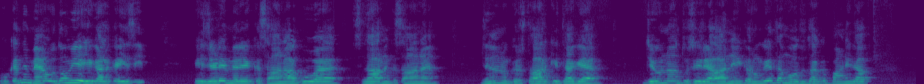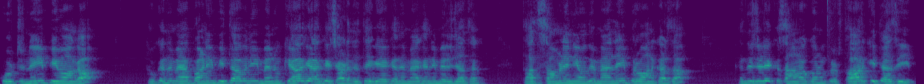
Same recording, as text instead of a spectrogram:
ਉਹ ਕਹਿੰਦੇ ਮੈਂ ਉਦੋਂ ਵੀ ਇਹੀ ਗੱਲ ਕਹੀ ਸੀ ਕਿ ਜਿਹੜੇ ਮੇਰੇ ਕਿਸਾਨ ਆਗੂ ਹੈ ਸਧਾਰਨ ਕਿਸਾਨ ਹੈ ਜਿਨ੍ਹਾਂ ਨੂੰ ਗ੍ਰਿਫਤਾਰ ਕੀਤਾ ਗਿਆ ਜੇ ਉਹਨਾਂ ਨੂੰ ਤੁਸੀਂ ਰਿਹਾ ਨਹੀਂ ਕਰੋਗੇ ਤਾਂ ਮੈਂ ਉਦੋਂ ਤੱਕ ਪਾਣੀ ਦਾ ਘੁੱਟ ਨਹੀਂ ਪੀਵਾਂਗਾ। ਤੋ ਕਹਿੰਦੇ, ਮੈਂ ਪਾਣੀ ਪੀਤਾ ਵੀ ਨਹੀਂ, ਮੈਨੂੰ ਕਿਹਾ ਗਿਆ ਕਿ ਛੱਡ ਦਿੱਤੇ ਗਏ ਕਹਿੰਦੇ, ਮੈਂ ਕਹਿੰਦੀ ਮੇਰੇ ਜਦ ਤੱਕ ਤੱਤ ਸਾਹਮਣੇ ਨਹੀਂ ਆਉਂਦੇ, ਮੈਂ ਨਹੀਂ ਪ੍ਰਵਾਨ ਕਰਦਾ। ਕਹਿੰਦੇ, ਜਿਹੜੇ ਕਿਸਾਨ ਆਗੂਆਂ ਨੂੰ ਗ੍ਰਿਫਤਾਰ ਕੀਤਾ ਸੀ,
